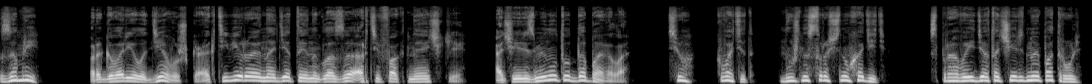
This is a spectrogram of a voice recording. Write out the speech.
замри», — проговорила девушка, активируя надетые на глаза артефактные очки, а через минуту добавила. «Все, хватит, нужно срочно уходить. Справа идет очередной патруль».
